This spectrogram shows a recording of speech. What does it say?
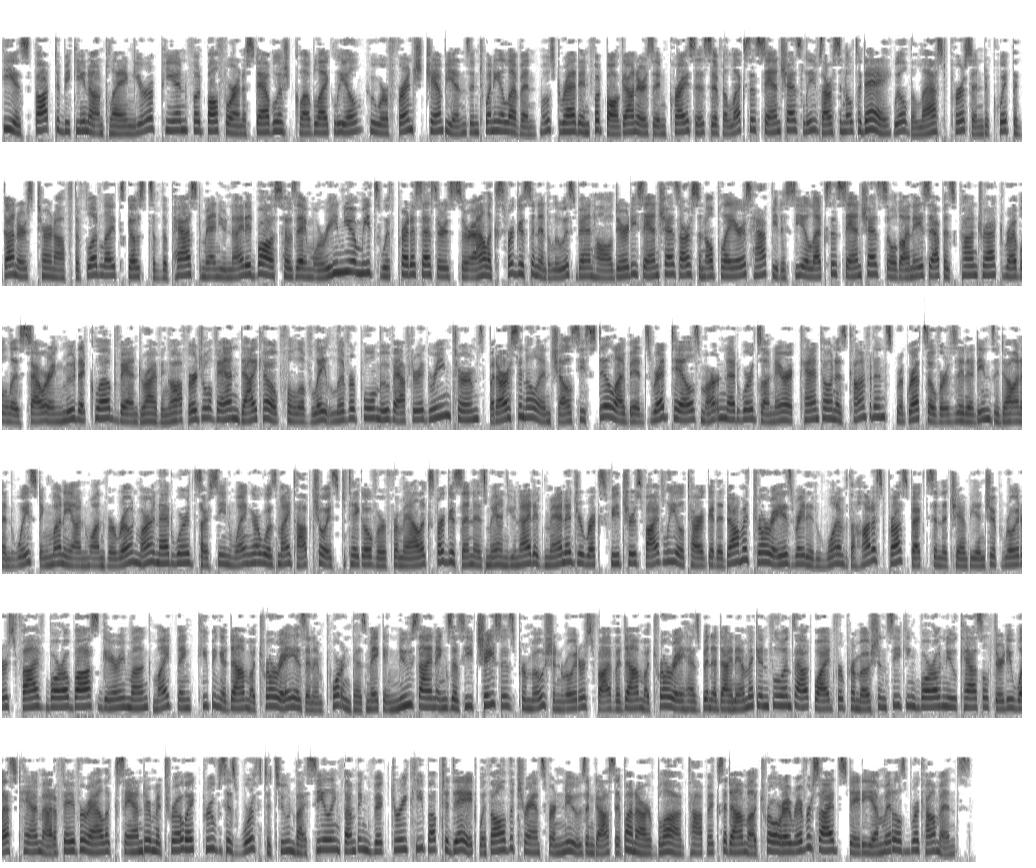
He is thought to be keen on playing European football for an established club like Lille, who were French champions in 2011. Most read in football Gunners in crisis if Alexis Sanchez leaves Arsenal today. Will the last person to quit the Gunners turn off the floodlights? Ghosts of the past Man United boss Jose Mourinho meets with predecessors Sir Alex Ferguson and Louis van Gaal. Dirty Sanchez Arsenal players happy to see Alexis Sanchez sold on ASAP as con contract rebel is souring mood at club van driving off Virgil van Dijk hopeful of late Liverpool move after agreeing terms, but Arsenal and Chelsea still eye bids. Red tails Martin Edwards on Eric Cantona's confidence, regrets over Zinedine Zidane and wasting money on Juan Verón. Martin Edwards Arsene Wenger was my top choice to take over from Alex Ferguson as Man United manager. Rex features 5 Lille target Adama Traore is rated one of the hottest prospects in the championship. Reuters 5 Boro boss Garry Monk might think keeping Adama Traore is as important as making new signings as he chases promotion. Reuters 5 Adama Traore has been a dynamic influence out wide for promotion seeking Boro Newcastle 30 West Ham out of favour Aleksandar Mitrovic proves his worth to Toon by sealing thumping victory. Keep up to date with all the transfer news and gossip on our blog topics. Adama Traore Riverside Stadium Middlesbrough comments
